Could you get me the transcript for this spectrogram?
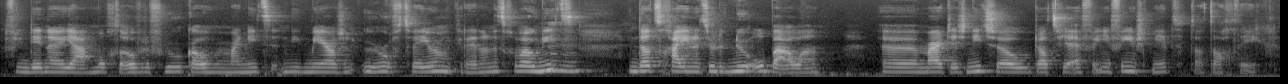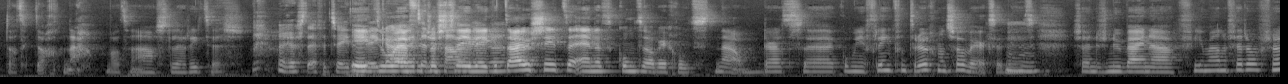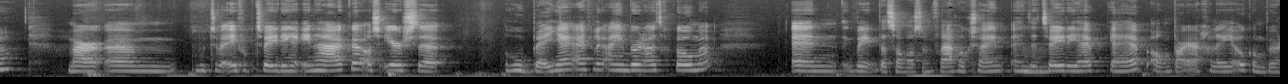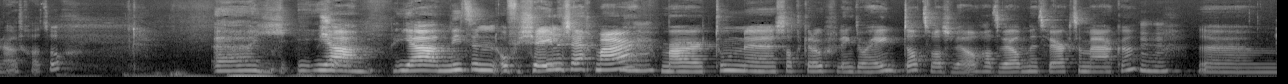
Vriendinnen, ja, mochten over de vloer komen, maar niet, niet meer als een uur of twee uur. Want ik redde het gewoon niet. Mhm. En dat ga je natuurlijk nu opbouwen. Eh, maar het is niet zo dat je even in je vingers knipt. Dat dacht ik. Dat ik dacht, nou, wat een aanstelleritis. Dan rust even twee, drie Ik weken doe uit eventjes gaan we twee weken eh, thuis zitten en het komt wel weer goed. Nou, daar eh, kom je flink van terug, want zo werkt het niet. mhm. We zijn dus nu bijna vier maanden verder of zo. Maar ehm, moeten we even op twee dingen inhaken. Als eerste, hoe ben jij eigenlijk aan je burn-out gekomen? En ik weet, dat zal vast een vraag ook zijn. En de Mhm. tweede, jij hebt, jij hebt al een paar jaar geleden ook een burn-out gehad, toch? Eh, ja, ja, niet een officiële zeg maar. Mhm. Maar toen eh, zat ik er ook flink doorheen. Dat was wel, had wel met werk te maken. Ehm,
